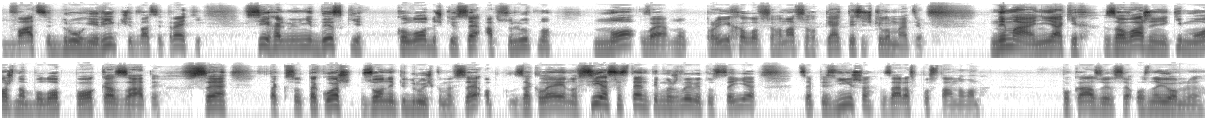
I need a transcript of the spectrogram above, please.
22 рік чи 23. й Всі гальмівні диски, колодочки, все абсолютно нове. Ну, проїхало всього-навсього 5 тисяч кілометрів. Немає ніяких зауважень, які можна було показати. Все так, також зони під ручками, все заклеєно. Всі асистенти можливі, тут все є. Це пізніше. Зараз постану вам. Показую все, ознайомлюю.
